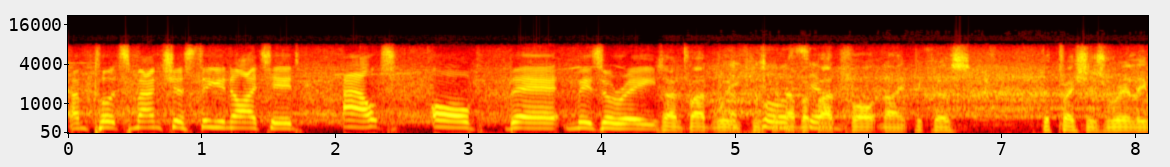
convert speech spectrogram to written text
and puts Manchester United out of their misery. He's had a bad week. He's going to have a yeah. bad fortnight because the pressure's really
